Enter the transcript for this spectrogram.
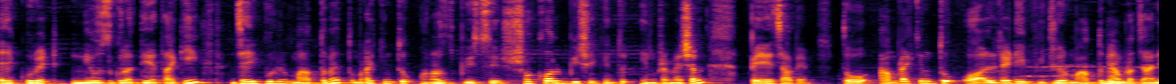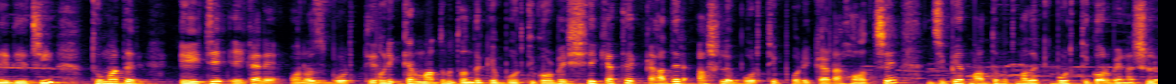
অ্যাকুরেট নিউজগুলো দিয়ে থাকি, যেইগুলোর মাধ্যমে তোমরা কিন্তু অনার্স বিষয়ে সকল বিষয়ে কিন্তু ইনফরমেশন পেয়ে যাবে। তো আমরা কিন্তু অলরেডি ভিডিওর মাধ্যমে আমরা জানিয়ে দিয়েছি, তোমাদের এই যে এখানে অনার্স ভর্তি পরীক্ষার মাধ্যমে তোমাদেরকে ভর্তি করবে সেই ক্ষেত্রে কাদের আসলে ভর্তি পরীক্ষাটা হচ্ছে জিপিএর মাধ্যমে তোমাদেরকে ভর্তি করবে না, আসলে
